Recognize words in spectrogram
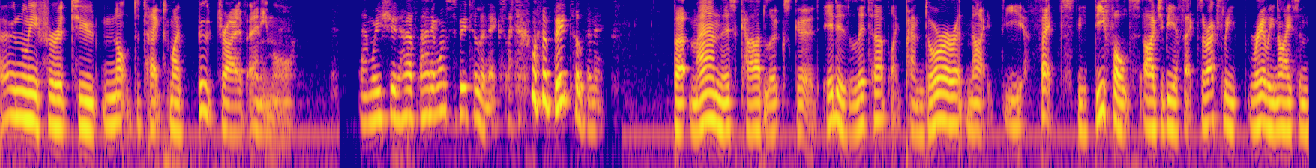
only for it to not detect my boot drive anymore and we should have and it wants to boot to Linux. I don't want to boot to Linux. But man, this card looks good. It is lit up like Pandora at night. The effects, the default RGB effects are actually really nice and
